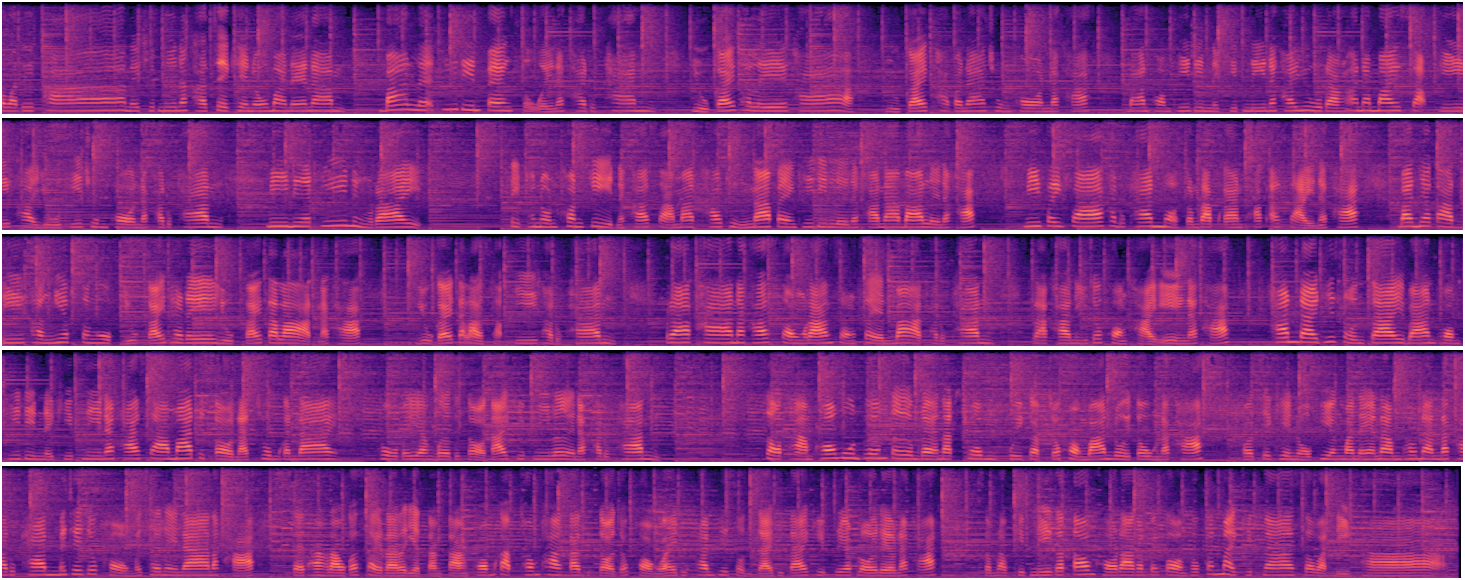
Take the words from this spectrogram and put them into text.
สวัสดีค่ะ ในคลิปนี้นะคะ JK No มาแนะนำบ้านและที่ดินแปลงสวยนะคะทุกท่าน อยู่ใกล้ทะเลค่ะ อยู่ใกล้คาบานาชุมพรนะคะ บ้านพร้อมที่ดินในคลิปนี้นะคะ อยู่หลังอนามัยสะพีค่ะอยู่ที่ชุมพรนะคะทุกท่าน มีเนื้อที่หนึ่งไร่ ติดถนนคอนกรีตนะคะ สามารถเข้าถึงหน้าแปลงที่ดินเลยนะคะ หน้าบ้านเลยนะคะ มีไฟฟ้าค่ะทุกท่านเหมาะสำหรับการพักอาศัยนะคะ บรรยากาศดีค่ะเงียบสงบ อยู่ใกล้ทะเล อยู่ใกล้ตลาดนะคะ อยู่ใกล้ตลาดสัพีค่ะทุกท่าน ราคานะคะ2ล้าน2แสนบาทค่ะทุกท่าน ราคานี้เจ้าของขายเองนะคะ ท่านใดที่สนใจบ้านพร้อมที่ดินในคลิปนี้นะคะ สามารถติดต่อนัดชมกันได้ โทรไปยังเบอร์ติดต่อใต้คลิปนี้เลยนะคะทุกท่าน สอบถามข้อมูลเพิ่มเติมและนัดชมคุยกับเจ้าของบ้านโดยตรงนะคะ เพราะ JK No เพียงมาแนะนำเท่านั้นนะคะ ทุกท่านไม่ใช่เจ้าของไม่ใช่ในหน้านะคะ แต่ทางเราก็ใส่รายละเอียดต่างๆ พร้อมกับช่องทางการติดต่อเจ้าของไว้ให้ทุกท่านที่สนใจที่ใต้คลิปเรียบร้อยแล้วนะคะสำหรับคลิปนี้ก็ต้องขอลากันไปก่อนพบกันใหม่คลิปหน้า สวัสดีค่ะ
